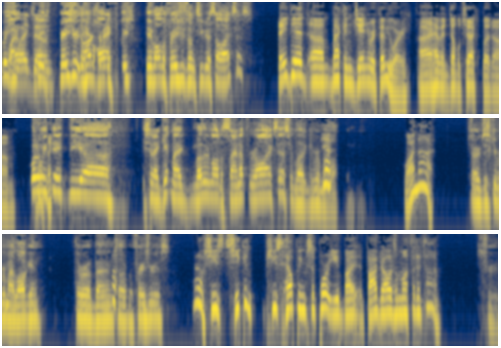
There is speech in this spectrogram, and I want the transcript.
Wait, Twilight you, Zone, Frasier, they have, all the, Frasier- they have all the Frasiers on CBS All Access? They did, um, back in January, February. I haven't double checked, but, um, What do we think- think the, uh, should I get my mother-in-law to sign up for All Access or let give her my Yeah. login? why not? Should I just give her my login? Throw her a bone, tell her what Frasier is? No, she's, she can, she's helping support you by $5 a month at a time. True.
